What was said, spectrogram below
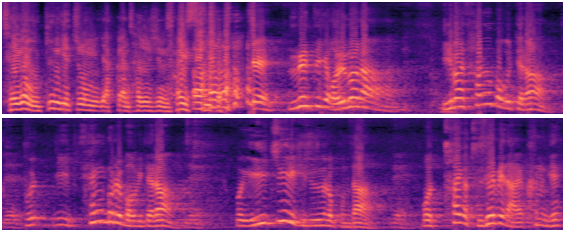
제가 웃긴 게 좀 약간 자존심 상했습니다. 네, 눈에 띄게 얼마나 일반 사료 먹을 때랑 네. 불- 이 생불을 먹을 때랑 네. 뭐 일주일 기준으로 본다. 네. 뭐 차이가 두세 배 나요, 크는 게?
